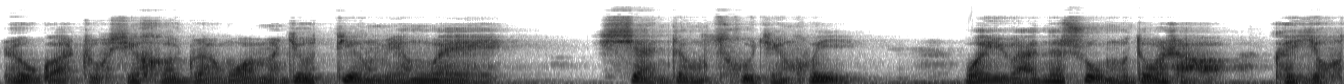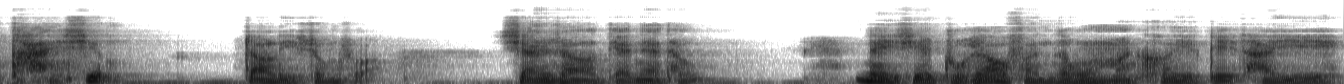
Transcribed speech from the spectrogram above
如果主席核准，我们就定名为宪政促进会。委员的数目多少可以有弹性。张立生说：“先生点点头。”那些主要分子，我们可以给他以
